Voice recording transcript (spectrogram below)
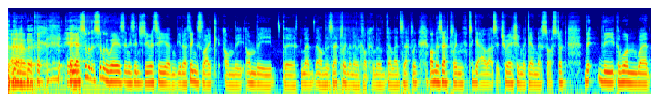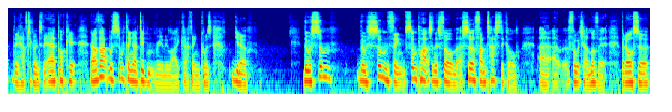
Um, yeah. But yeah, some of the some of the ways in his ingenuity and you know things like on the the on the the Led, on the Zeppelin. I never called it the, the Led Zeppelin on the Zeppelin to get out of that situation. Again, they're sort of stuck. The the the one where they have to go into the air pocket. Now that was something I didn't really like. I think was you know there was some there was something, some parts in this film that are so fantastical, uh, uh, for which I love it, but also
